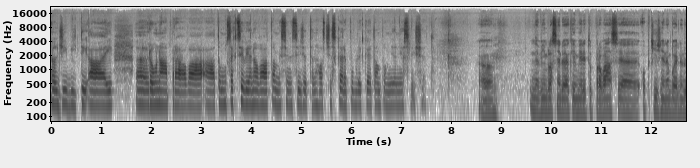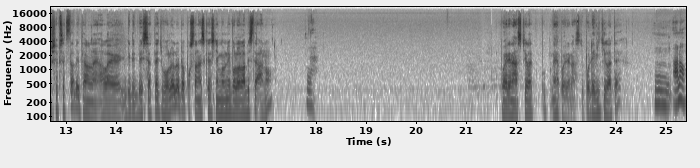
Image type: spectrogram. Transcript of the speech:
LGBTI, eh, rovná práva a tomu se chci věnovat a myslím si, že ten hlas České republiky je tam poměrně slyšet. Uh. Nevím vlastně, do jaké míry to pro vás je obtížně nebo jednoduše představitelné, ale kdyby se teď volilo do poslanecké sněmovny, volila byste ano? Ne. Po 11 let, ne po 11, po 9 letech? Mm, ano,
